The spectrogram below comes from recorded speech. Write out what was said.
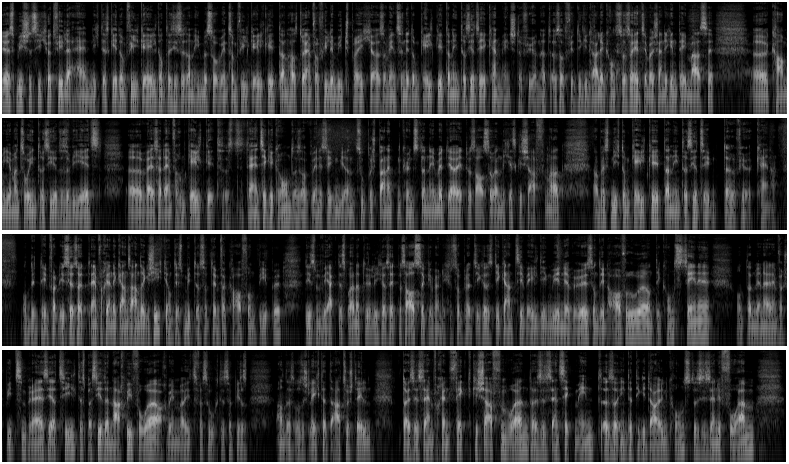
Ja, es mischen sich halt viele ein, nicht? Es geht um viel Geld und das ist ja dann immer so. Wenn es um viel Geld geht, dann hast du einfach viele Mitsprecher. Also wenn es ja nicht um Geld geht, dann interessiert eh kein Mensch dafür, nicht? Also für digitale Kunst, also hätte sich wahrscheinlich in dem Maße äh, kaum jemand so interessiert, also wie jetzt, äh, weil es halt einfach um Geld geht. Das ist der einzige Grund. Also wenn es irgendwie einen super spannenden Künstler nehme, der etwas Außerordentliches geschaffen hat, aber es nicht um Geld geht, dann interessiert sich eben dafür keiner. Und in dem Fall ist es halt einfach eine ganz andere Geschichte und das mit also dem Verkauf von People, diesem Werk, das war natürlich also etwas außer Außergewöhnliches. Und plötzlich ist die ganze Welt irgendwie nervös und in Aufruhr und die Kunstszene und dann werden halt einfach Spitzenpreise erzielt. Das passiert ja nach wie vor, auch wenn man jetzt versucht, es ein bisschen anders oder schlechter darzustellen. Da ist es einfach ein Fakt geschaffen worden, da ist es ein Segment, also in der digitalen Kunst. Das ist eine Form,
